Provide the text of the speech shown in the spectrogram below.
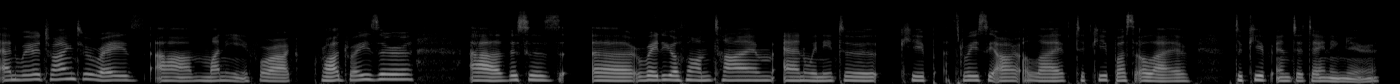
and we're trying to raise um, money for our crowd raiser. Uh, this is uh, radiothon time, and we need to keep 3CR alive to keep us alive to keep entertaining you.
